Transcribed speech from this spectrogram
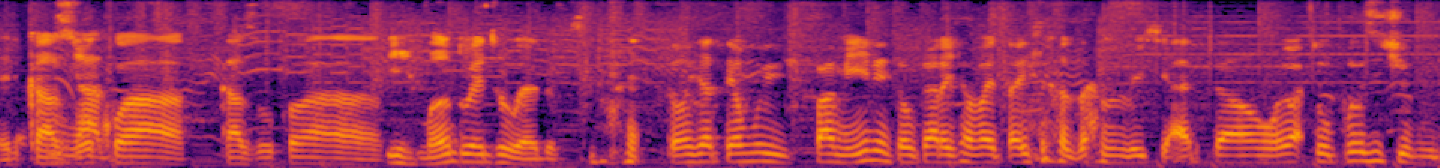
Ele casou com a. Casou com a irmã do Andrew Adams. Então já temos família, então o cara já vai estar entrosado no vestiário. Então eu tô positivo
